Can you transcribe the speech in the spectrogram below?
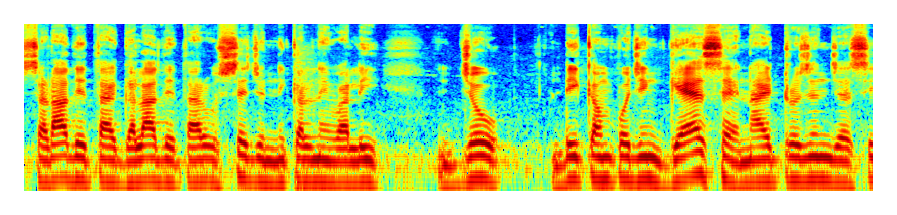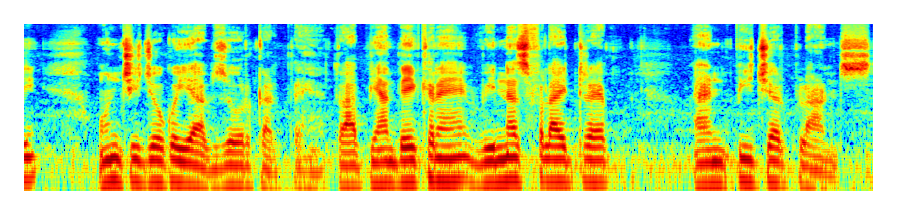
सड़ा देता है, गला देता है और उससे जो निकलने वाली जो डिकम्पोजिंग गैस है नाइट्रोजन जैसी, उन चीज़ों को ये एब्जोर करते हैं तो आप यहाँ देख रहे हैं Venus fly trap and pitcher plants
